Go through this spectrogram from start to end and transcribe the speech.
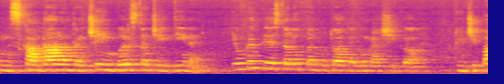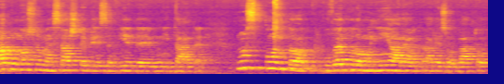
un scandal între cei în vârstă, cei tineri. Eu cred că este loc pentru toată lumea și că principalul nostru mesaj trebuie să fie de unitate. Nu spun că Guvernul României a, a rezolvat tot.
